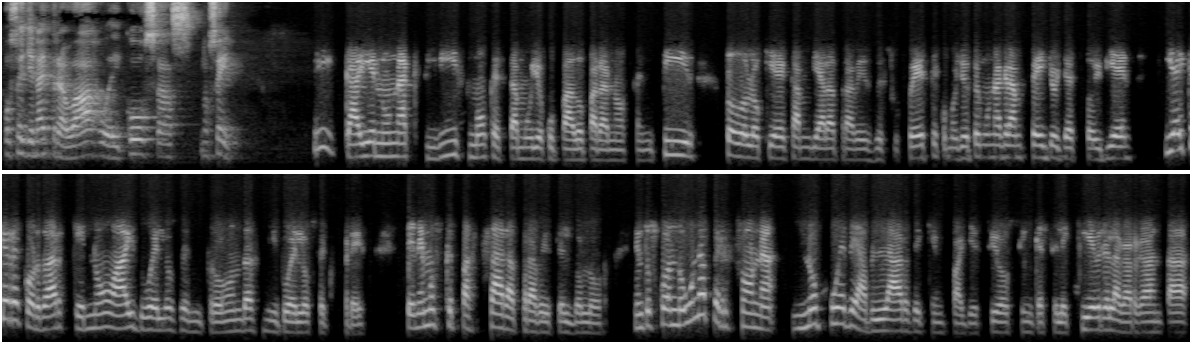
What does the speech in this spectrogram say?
o se llena de trabajo, de cosas, no sé. Sí, cae en un activismo que está muy ocupado para no sentir, todo lo quiere cambiar a través de su fe, como yo tengo una gran fe, yo ya estoy bien, y hay que recordar que no hay duelos de microondas ni duelos express. Tenemos que pasar a través del dolor. Entonces, cuando una persona no puede hablar de quien falleció sin que se le quiebre la garganta,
